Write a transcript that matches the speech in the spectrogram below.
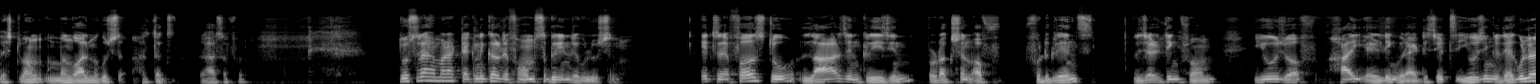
वेस्ट बंगाल में कुछ हद तक रहा सफल। दूसरा है हमारा technical reforms green revolution it refers to large increase in production of food grains resulting from use of high yielding variety seeds using regular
